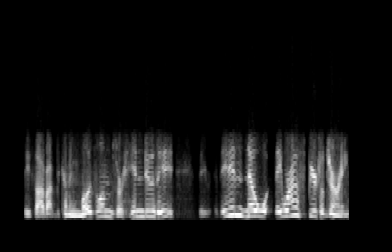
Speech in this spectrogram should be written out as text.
They thought about becoming Muslims or Hindus. They they, they didn't know they were on a spiritual journey,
